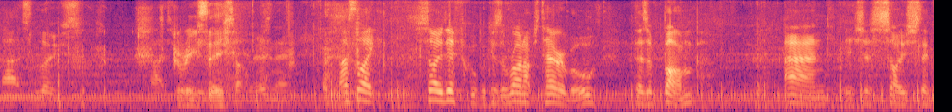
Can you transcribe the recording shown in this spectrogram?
That's loose. That's Greasy. Really loose up there, isn't it? That's like so difficult because the run up's terrible. There's a bump, and it's just so slip,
